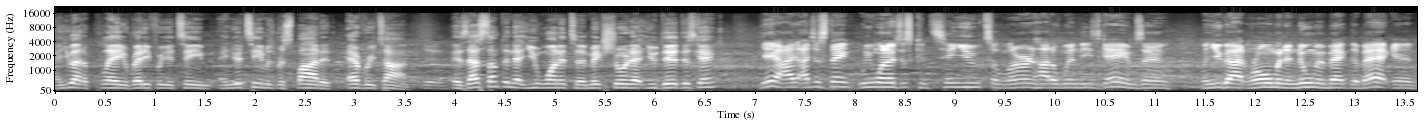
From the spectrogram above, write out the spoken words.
and you had a play ready for your team, and your team has responded every time. Yeah. Is that something that you wanted to make sure that you did this game? Yeah, I, I just think we want to just continue to learn how to win these games, and when you got Roman and Neumann back to back, and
